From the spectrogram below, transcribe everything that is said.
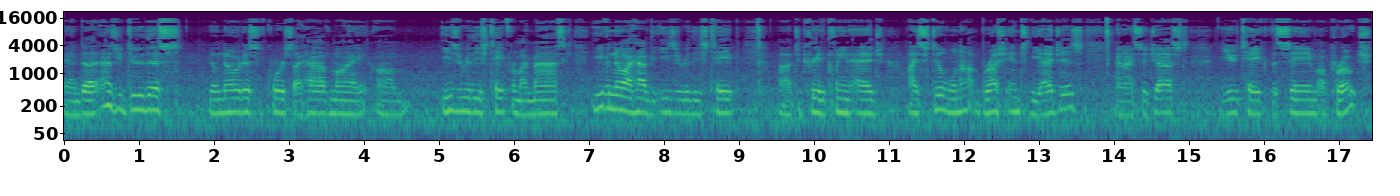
And uh, as you do this, you'll notice, of course, I have my um, easy release tape for my mask. Even though I have the easy release tape uh, to create a clean edge, I still will not brush into the edges. And I suggest you take the same approach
